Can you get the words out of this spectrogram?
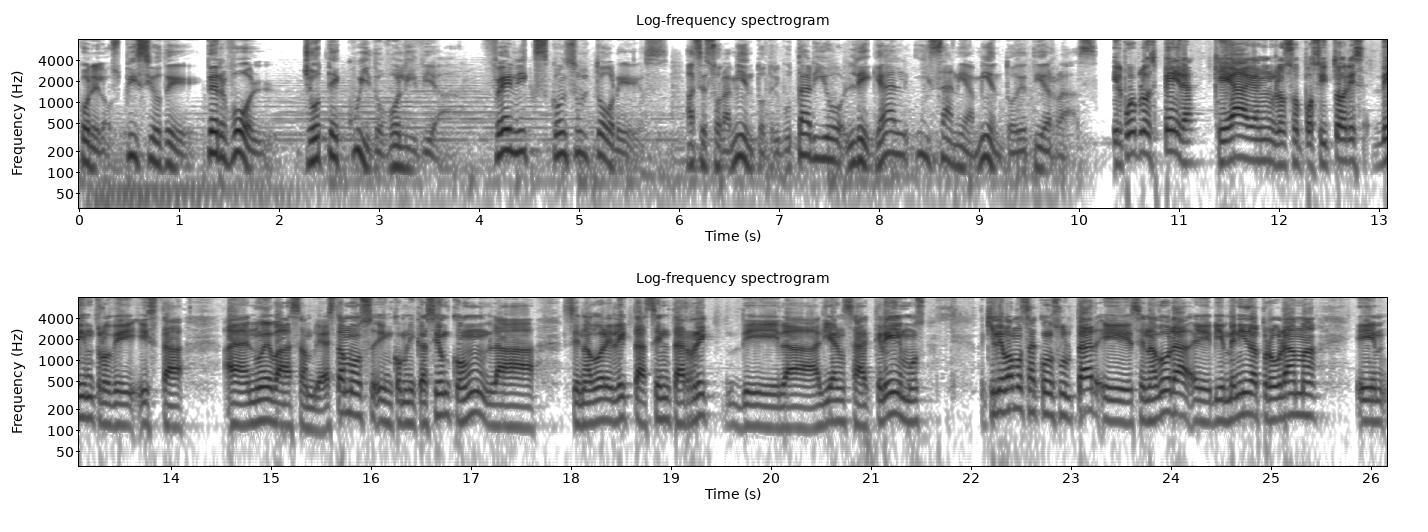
con el auspicio de Terbol, Yo Te Cuido Bolivia, Fénix Consultores, asesoramiento tributario, legal y saneamiento de tierras. El pueblo espera que hagan los opositores dentro de esta ah, nueva asamblea. Estamos en comunicación con la senadora electa Senta Rec de la Alianza Creemos. Aquí le vamos a consultar, eh, senadora, eh, bienvenida al programa. Eh,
